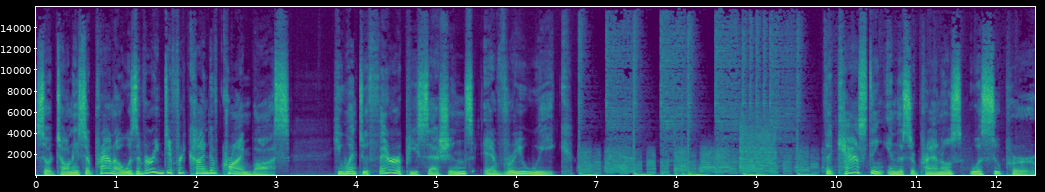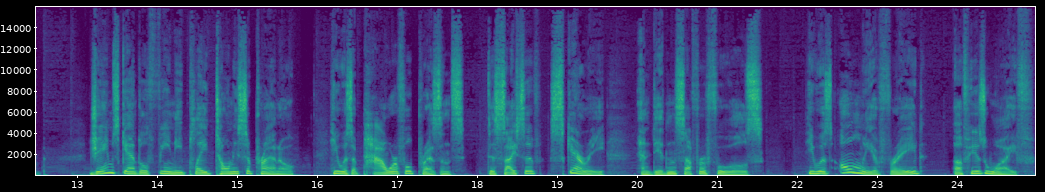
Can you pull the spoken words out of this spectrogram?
So Tony Soprano was a very different kind of crime boss. He went to therapy sessions every week. The casting in The Sopranos was superb. James Gandolfini played Tony Soprano. He was a powerful presence, decisive, scary, and didn't suffer fools. He was only afraid of his wife.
